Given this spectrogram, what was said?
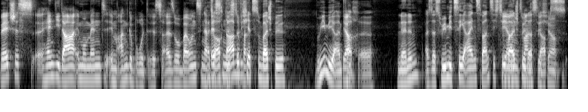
welches äh, Handy da im Moment im Angebot ist. Also bei uns in der also besten auch da würde ich jetzt zum Beispiel Realme einfach ja. äh, nennen. Also das Realme C21 zum C21, Beispiel, das gab es ja.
